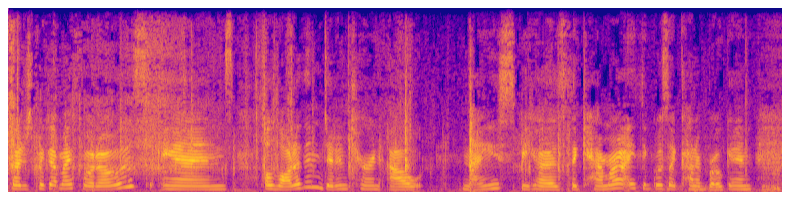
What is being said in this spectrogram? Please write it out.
So I just picked up my photos and a lot of them didn't turn out nice because the camera I think was like kind of broken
